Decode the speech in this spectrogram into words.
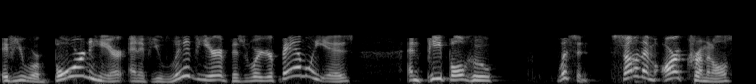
if you were born here, and if you live here, if this is where your family is, and people who, listen, some of them are criminals,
